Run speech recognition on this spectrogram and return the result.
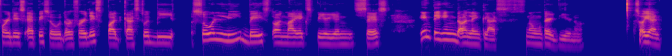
for this episode or for this podcast would be solely based on my experiences in taking the online class nung third year, no? So, ayan.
